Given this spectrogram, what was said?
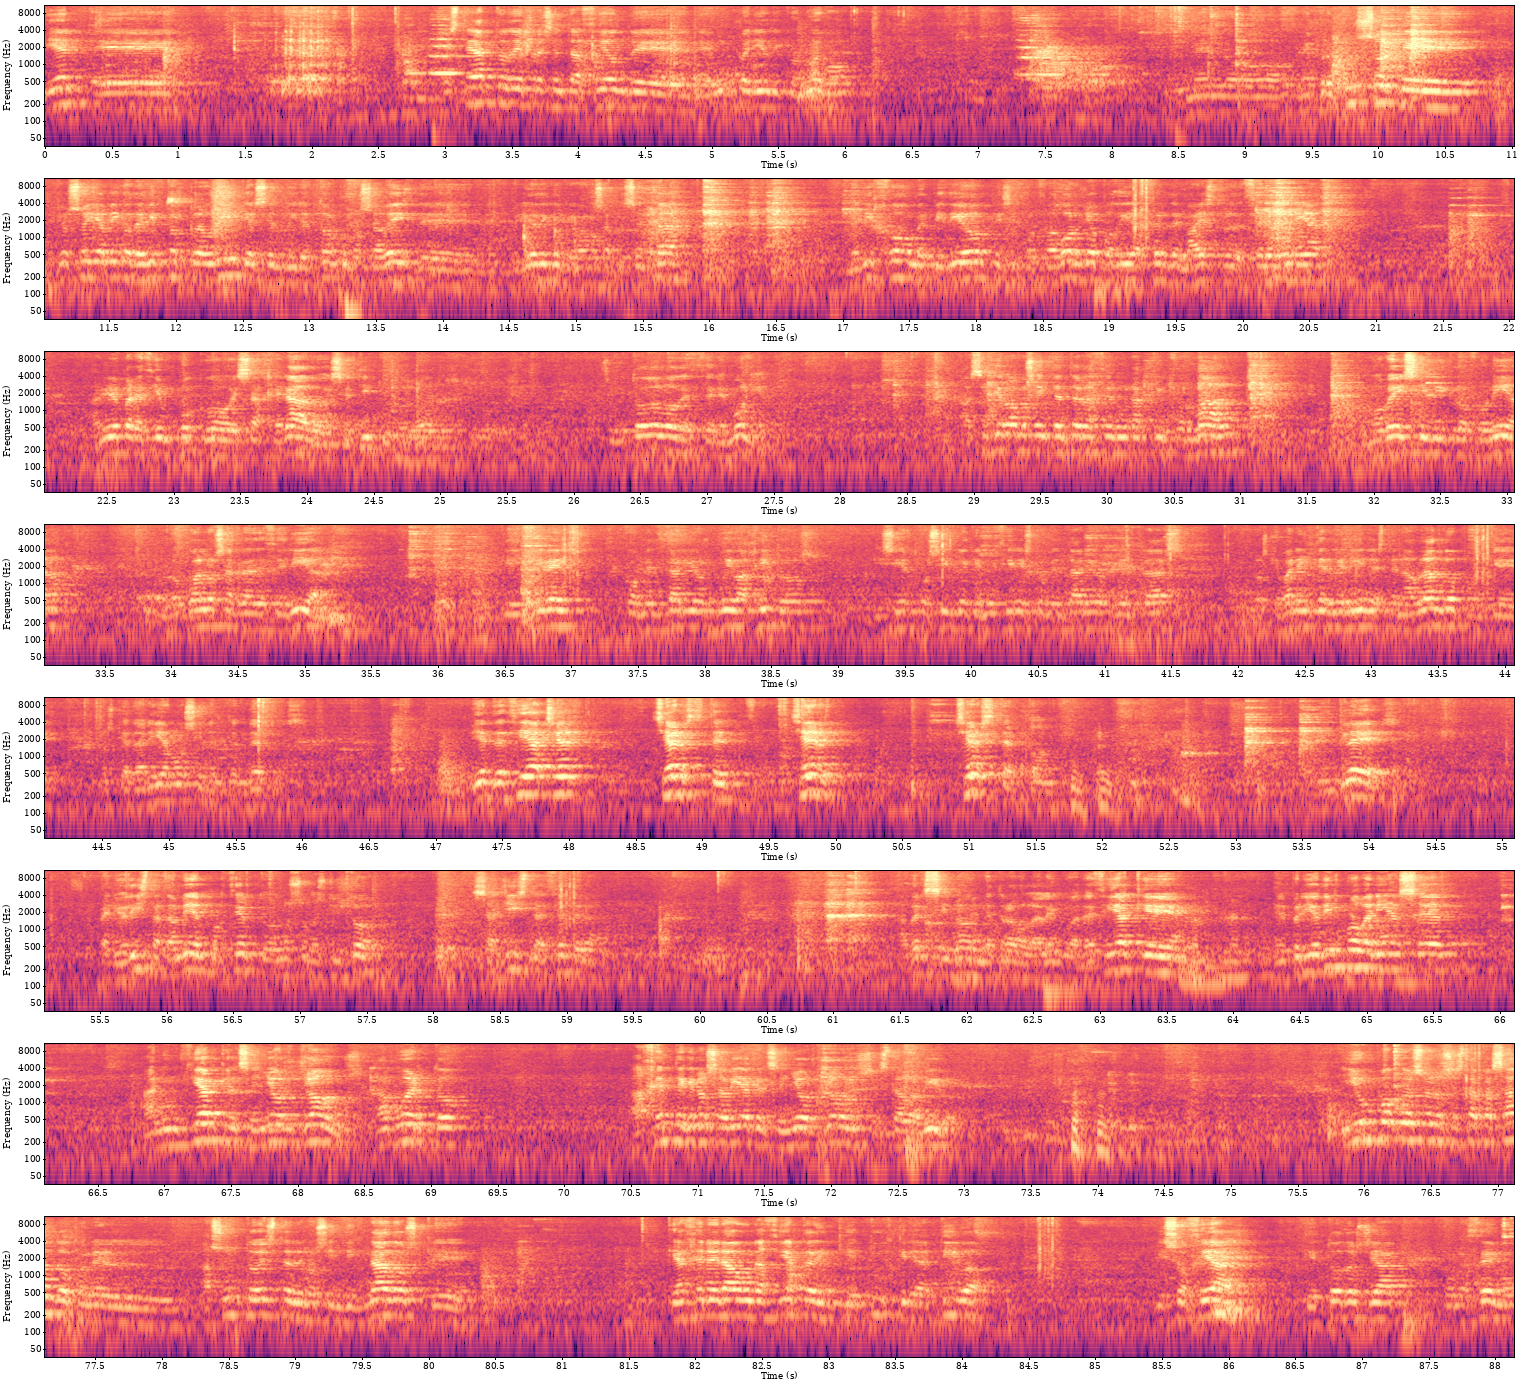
Bien, eh, este acto de presentación de, un periódico nuevo me, propuso que yo soy amigo de Víctor Claudí, que es el director, como sabéis, del periódico que vamos a presentar. Me dijo, me pidió que si por favor yo podía hacer de maestro de ceremonia. A mí me pareció un poco exagerado ese título, sobre todo lo de ceremonia. Así que vamos a intentar hacer un acto informal, como veis sin microfonía, con lo cual os agradecería que hicierais comentarios muy bajitos y si es posible que no hicierais comentarios mientras los que van a intervenir estén hablando porque nos quedaríamos sin entenderles. Bien, decía Cher, Chesterton, en inglés, periodista también, por cierto, no solo escritor, ensayista, etc. A ver si no me trago la lengua. Decía que el periodismo venía a ser anunciar que el señor Jones ha muerto a gente que no sabía que el señor Jones estaba vivo. Y un poco eso nos está pasando con el asunto este de los indignados que, que ha generado una cierta inquietud creativa y social que todos ya conocemos,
